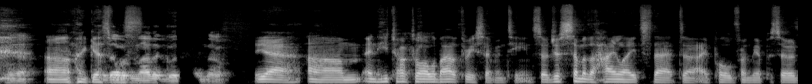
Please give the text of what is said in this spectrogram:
Yeah, Um, I guess that was we'll- another good one though. yeah. Um, and he talked all about 317. So just some of the highlights that uh, I pulled from the episode.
